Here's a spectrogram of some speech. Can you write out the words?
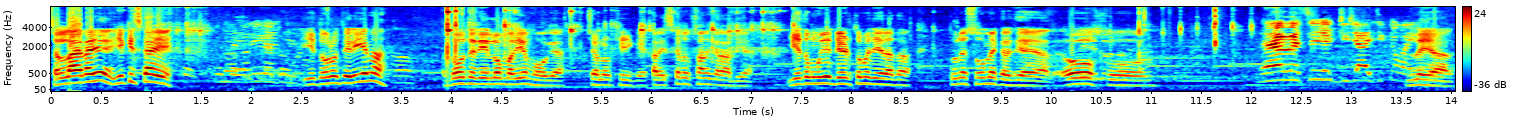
चल रहा है ना ये? ये किसका है ये? ये दोनों ये दोनों तेरी है ना। दो तेरी लो मरियम हो गया। चलो ठीक है। इसका नुकसान करा दिया। ये तो मुझे डेढ़ सौ में दे रहा था। तूने सौ में कर दिया यार। ओफो वैसे ये जीजा जी का भाई ले यार।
